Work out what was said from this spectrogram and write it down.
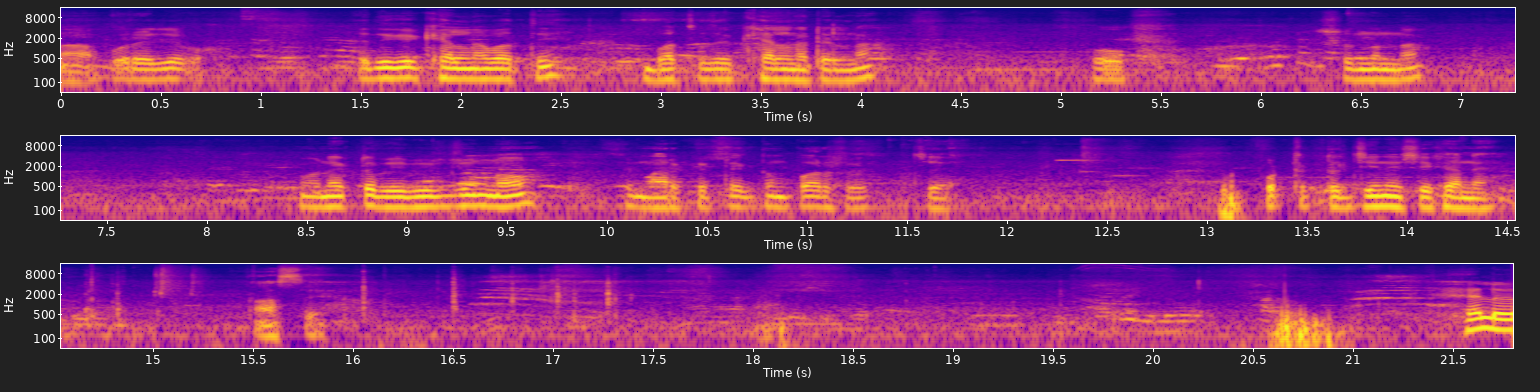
না, পরে যাব। এদিকে খেলনা বাতি, বাচ্চাদের খেলনা টেলনা। ও, সুন্দর না? অনেকটা বেবির জন্য মার্কেটটা একদম পারফেক্ট যে প্রত্যেকটা জিনিস এখানে আছে। হ্যালো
